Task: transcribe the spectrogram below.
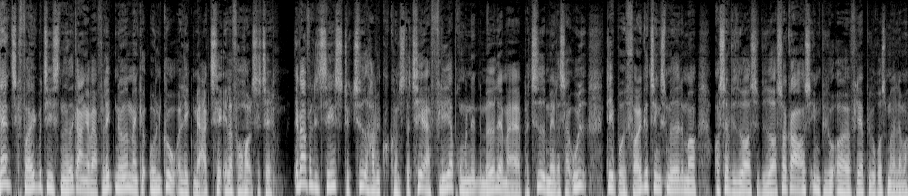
Dansk Folkepartis nedgang er i hvert fald ikke noget, man kan undgå at lægge mærke til eller forholde sig til. I hvert fald i det seneste stykke tid har vi kunne konstatere, at flere prominente medlemmer af partiet melder sig ud. Det er både folketingsmedlemmer og så videre og så videre, og så gør også en by, øh, flere byrådsmedlemmer.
